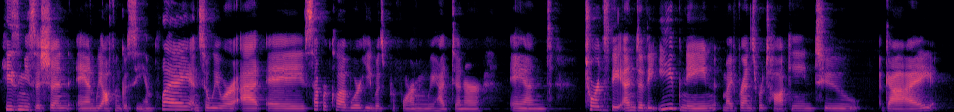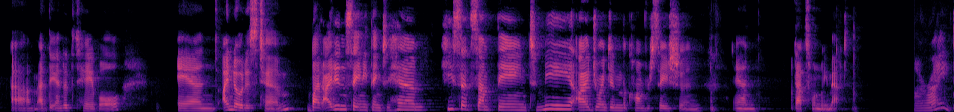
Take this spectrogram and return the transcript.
He's a musician, and we often go see him play. And so we were at a supper club where he was performing. We had dinner, and towards the end of the evening, my friends were talking to a guy um, at the end of the table, and I noticed him, but I didn't say anything to him. He said something to me. I joined in the conversation, and that's when we met. All right.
